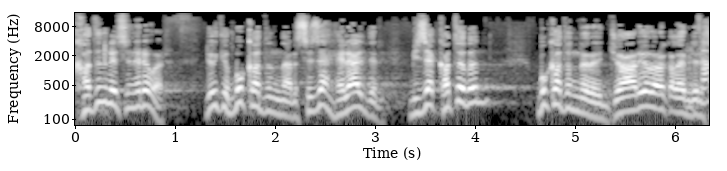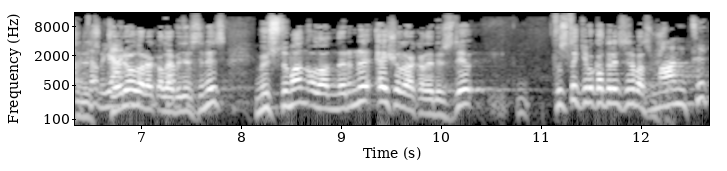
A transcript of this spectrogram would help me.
Kadın resimleri var. Diyor ki bu kadınlar size helaldir. Bize katılın. Bu kadınları cari olarak alabilirsiniz, Tabii, tabii. köle Yani- olarak tabii. alabilirsiniz. Müslüman olanlarını eş olarak alabilirsiniz fıstık gibi kadın resmine basmışlar. Mantık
